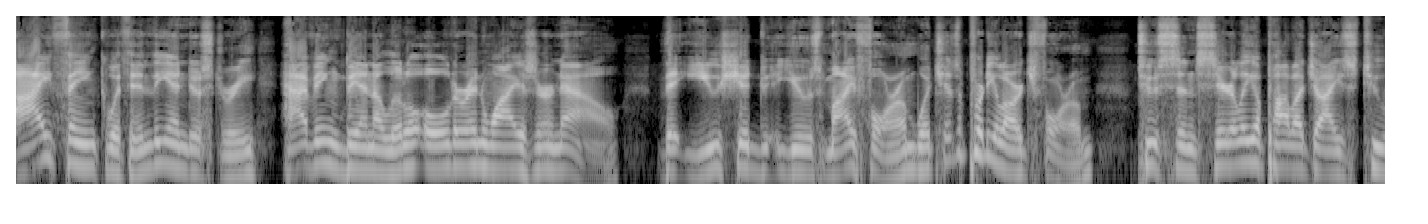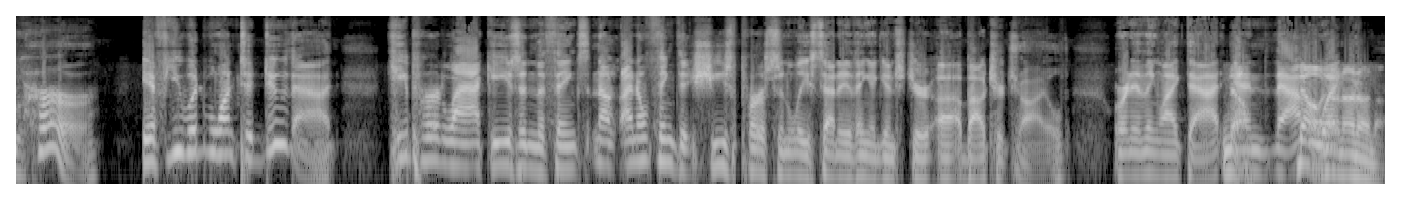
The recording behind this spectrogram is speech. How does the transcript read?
I think within the industry, having been a little older and wiser now, that you should use my forum, which is a pretty large forum, to sincerely apologize to her. If you would want to do that, keep her lackeys and the things. Now, I don't think that she's personally said anything against your uh, about your child or anything like that. No. And that No, no, way, no, no, no.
